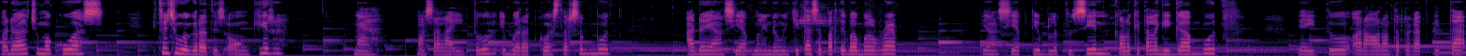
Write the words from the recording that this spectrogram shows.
padahal cuma kuas. Itu juga gratis ongkir. Nah, masalah itu ibarat kuas tersebut. Ada yang siap melindungi kita seperti bubble wrap, yang siap dibeletusin kalau kita lagi gabut, yaitu orang-orang terdekat kita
